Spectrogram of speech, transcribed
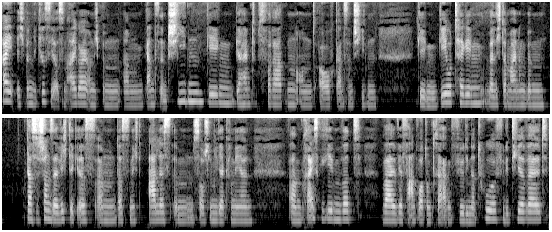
Hi, ich bin die Chrissy aus dem Allgäu und ich bin ähm, ganz entschieden gegen Geheimtipps verraten und auch ganz entschieden gegen Geotagging, weil ich der Meinung bin, dass es schon sehr wichtig ist, ähm, dass nicht alles im Social Media Kanälen ähm, preisgegeben wird, weil wir Verantwortung tragen für die Natur, für die Tierwelt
